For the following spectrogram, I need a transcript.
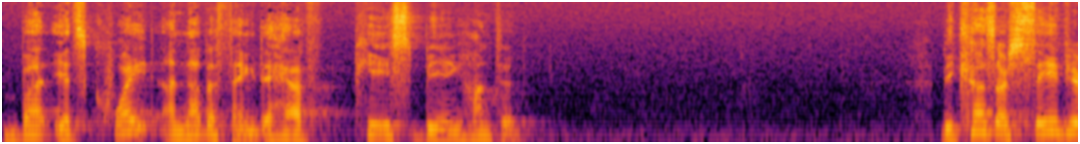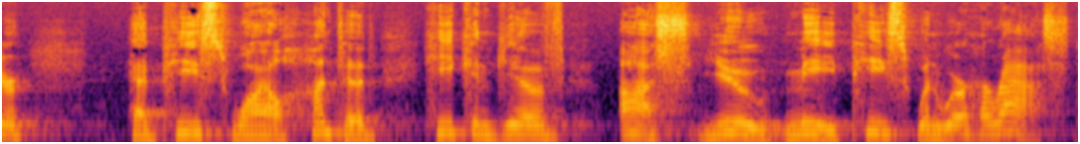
but it's quite another thing to have peace being hunted. Because our Savior had peace while hunted, he can give us, you, me, peace when we're harassed.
